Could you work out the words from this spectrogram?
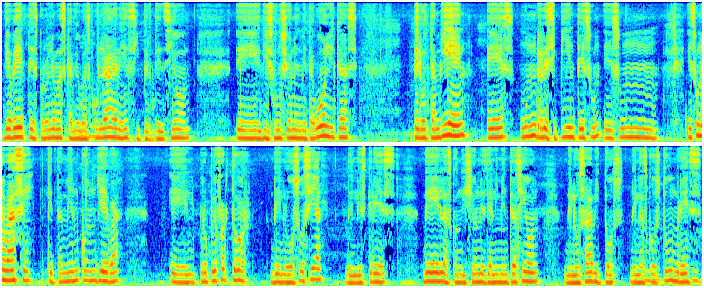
diabetes, problemas cardiovasculares, hipertensión, eh, disfunciones metabólicas, pero también es un recipiente, es un, es un es una base que también conlleva el propio factor de lo social, del estrés, de las condiciones de alimentación, de los hábitos, de las costumbres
